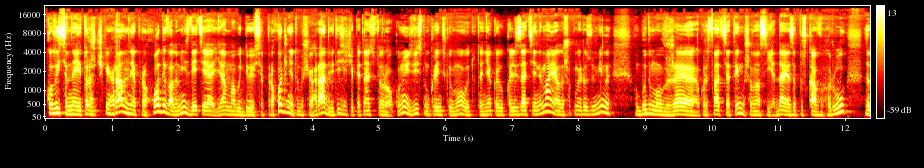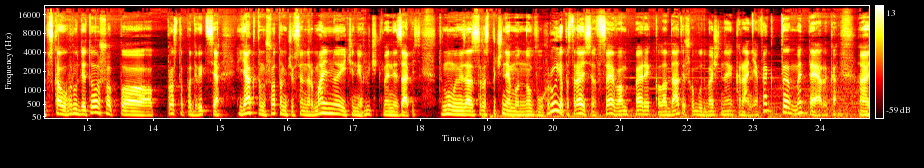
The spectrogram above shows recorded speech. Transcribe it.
Колись я в неї трошечки грав, не проходив, але мені здається, я, мабуть, дивився проходження, тому що гра 2015 року. Ну і звісно, української мови тут ніякої локалізації немає, але щоб ми розуміли, будемо вже користуватися тим, що в нас є. Да, я запускав гру, запускав гру для того, щоб просто подивитися, як там, що там, чи все нормально і чи не глючить в мене запись. Тому ми зараз розпочнемо нову гру. Я постараюся все вам перекладати, що буде бачити на екрані. Ефект метелика. А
